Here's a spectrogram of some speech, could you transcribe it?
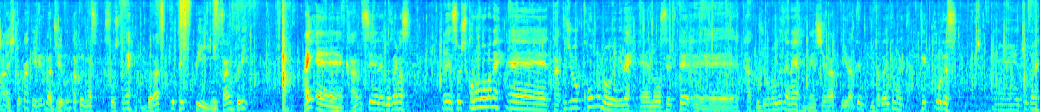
まあ、1かけ入れれば十分かと思います。そしてね、ブラックペッピー2、3振り。はい、えー、完成でございます。えー、そしてこのままね、えー、卓上コンロの上にね、えー、乗せて、えー、卓上の上でね、召し上がっていただいても結構です。えー、ちょっとね、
